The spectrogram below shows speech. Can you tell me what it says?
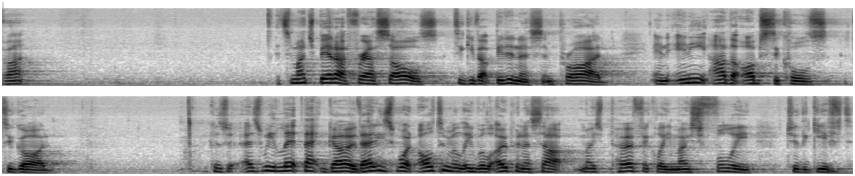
Right? It's much better for our souls to give up bitterness and pride and any other obstacles to God. Because as we let that go, that is what ultimately will open us up most perfectly, most fully to the gift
